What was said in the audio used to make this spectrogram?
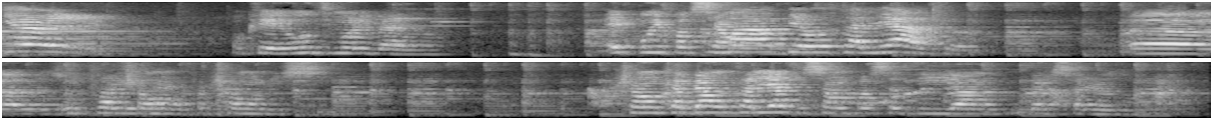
Yay! Ok, ultimo livello. E poi passiamo. Ma abbiamo tagliato. Il facciamo, facciamo di sì. Facciamo che abbiamo tagliato e siamo passati al bersaglio 2.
